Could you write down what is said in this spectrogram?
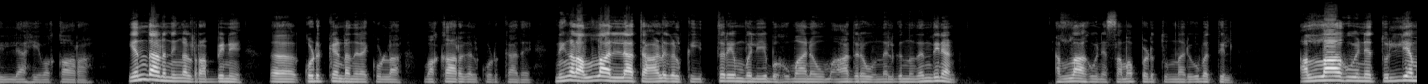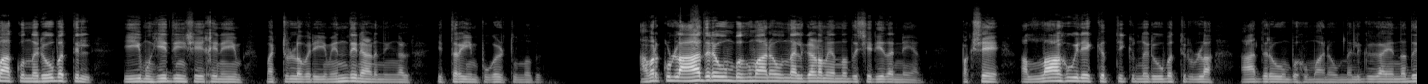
ലില്ലാഹി വക്കാറ എന്താണ് നിങ്ങൾ റബ്ബിന് കൊടുക്കേണ്ട നിലയ്ക്കുള്ള വക്കാറുകൾ കൊടുക്കാതെ? നിങ്ങൾ അല്ല അല്ലാത്ത ആളുകൾക്ക് ഇത്രയും വലിയ ബഹുമാനവും ആദരവും നൽകുന്നത് എന്തിനാണ്? അള്ളാഹുവിനെ സമപ്പെടുത്തുന്ന രൂപത്തിൽ അള്ളാഹുവിനെ തുല്യമാക്കുന്ന രൂപത്തിൽ ഈ മുഹീദ്ദീൻ ഷെയ്ഖിനെയും മറ്റുള്ളവരെയും എന്തിനാണ് നിങ്ങൾ ഇത്രയും പുകഴ്ത്തുന്നത്? അവർക്കുള്ള ആദരവും ബഹുമാനവും നൽകണം എന്നത് ശരി തന്നെയാണ്. പക്ഷേ അള്ളാഹുവിലേക്ക് എത്തിക്കുന്ന രൂപത്തിലുള്ള ആദരവും ബഹുമാനവും നൽകുക എന്നത്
